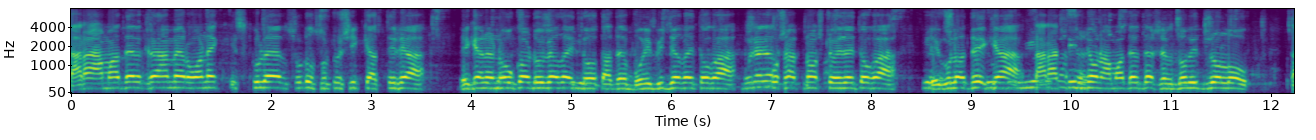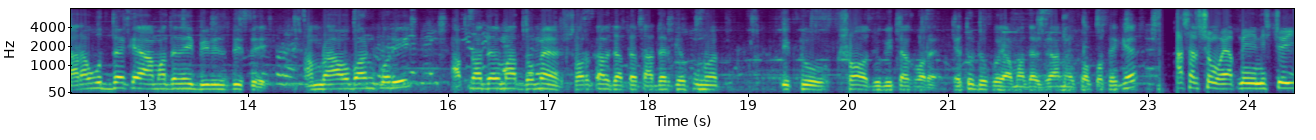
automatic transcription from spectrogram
তারা আমাদের গ্রামের অনেক স্কুলের ছোট ছোট শিক্ষার্থীরা এখানে নৌকা ডুবে যাইতো, তাদের বই ভিজে যাইতো গা, পোশাক নষ্ট হয়ে যাইতো গা। এগুলো দেখা তারা তিনজন আমাদের দেশের দরিদ্র লোক, তারা উদ্যোগে আমাদের এই ব্রিজ দিছে। আমরা আহ্বান করি, আপনাদের মাধ্যমে সরকার যাতে তাদেরকে কোনো একটু সহযোগিতা করে। এতটুকুই আমাদের গ্রামের পক্ষ থেকে। আসার সময় আপনি নিশ্চয়ই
